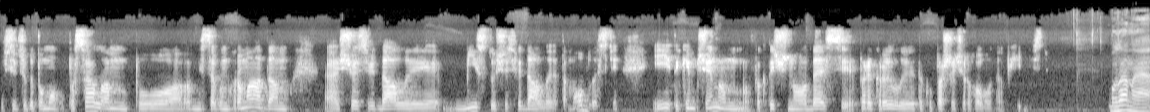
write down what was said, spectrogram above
всю цю допомогу по селам, по місцевим громадам, е, щось віддали місту, щось віддали там області, і таким чином фактично десь перекрили таку першочергову необхідність. Богдане,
